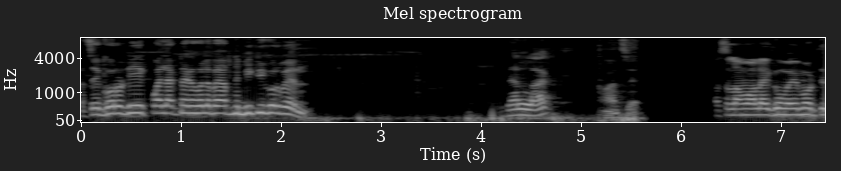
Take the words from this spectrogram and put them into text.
আচ্ছা এই গরুটি কয় লাখ টাকা হলে ভাই আপনি বিক্রি করবেন? দেড় লাখ। আচ্ছা। আসসালামু আলাইকুম এই মুহূর্তে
